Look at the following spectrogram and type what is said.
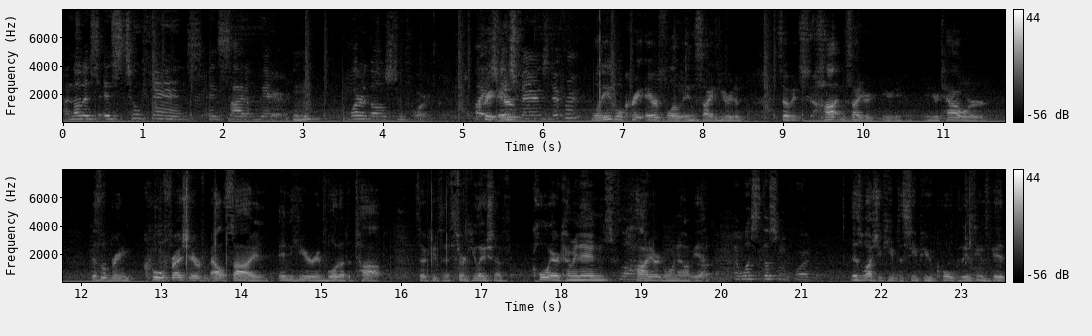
I noticed it's two fans inside of there. Mm-hmm. What are those two for? Like Create each air- fan's different? Well, these will create airflow inside here. To, so if it's hot inside your, your in your tower, this will bring cool, fresh air from outside in here and blow it at the top. So it keeps the circulation of cool air coming in, It's hot air going out. Yeah. Okay. And what's this one for? This is why you keep the CPU cool because these things get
